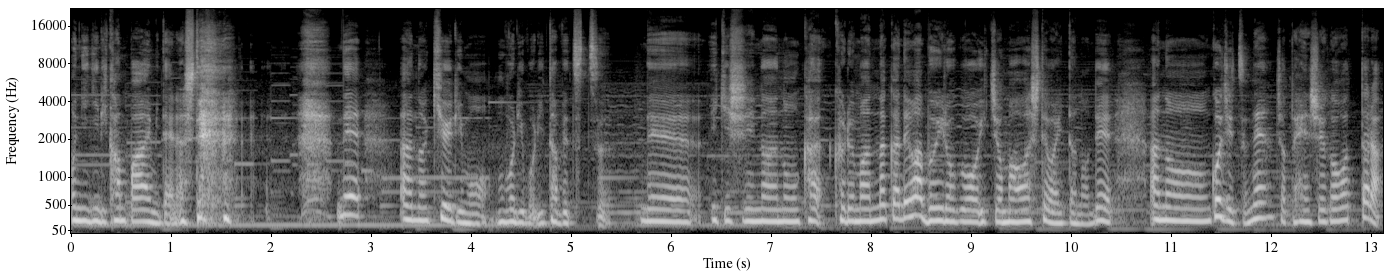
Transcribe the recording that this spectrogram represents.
おにぎり乾杯みたいなして。であのきゅうりもボリボリ食べつつで行きしのあのか車の中では Vlog を一応回してはいたのであの後日ねちょっと編集が終わったら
